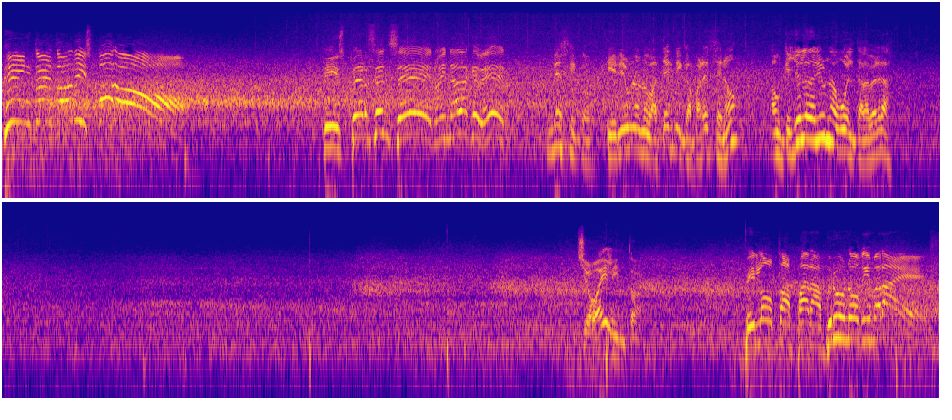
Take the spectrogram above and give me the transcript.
¡Intenta el disparo! ¡Dispérsense! No hay nada que ver. México tiene una nueva técnica, parece, ¿no? Aunque yo le daría una vuelta, la verdad. Joelinton. Pelota para Bruno Guimaraes.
